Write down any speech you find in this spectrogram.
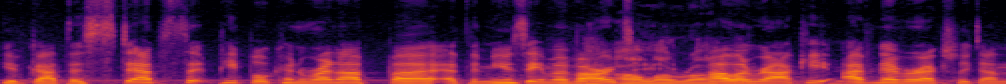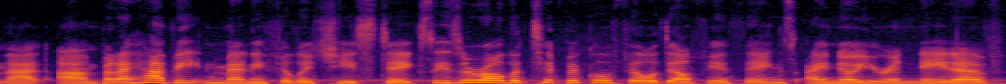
You've got the steps that people can run up uh, at the Museum of Art. a la Rocky. A la Rocky. I've never actually done that, um, but I have eaten many Philly cheesesteaks. These are all the typical Philadelphia things. I know you're a native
